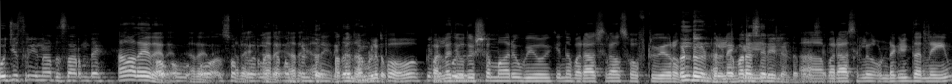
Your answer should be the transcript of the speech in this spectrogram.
ഒ ജി ശ്രീനാഥ് സാറിന്റെ നമ്മളിപ്പോ പല ജ്യോതിഷന്മാർ ഉപയോഗിക്കുന്ന പരാശര സോഫ്റ്റ്വെയറും ഉണ്ട്, ഉണ്ട്, ഉണ്ട്. പരാശരയിലുണ്ട്, പരാശര ഉണ്ടെങ്കിൽ തന്നെയും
